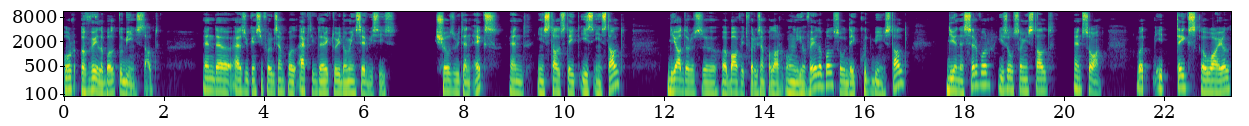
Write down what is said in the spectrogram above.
or available to be installed. And uh, as you can see for example active directory domain services shows with an x and install state is installed. The others uh, above it for example are only available so they could be installed. Dns server is also installed and so on. But it takes a while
